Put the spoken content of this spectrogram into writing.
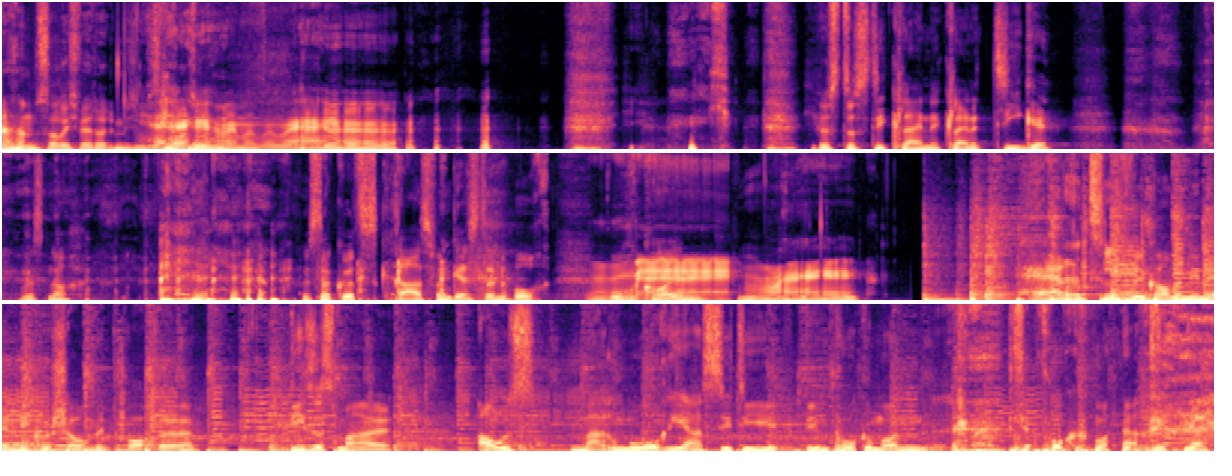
Sorry, ich werde heute nicht ins Justus, die kleine, kleine Ziege. Muss noch, muss noch kurz das Gras von gestern hoch, hochkeulen. Herzlich willkommen in der Nico Show mit Woche. Dieses Mal aus Marmoria City, dem Pokémon, der Pokémon Arena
